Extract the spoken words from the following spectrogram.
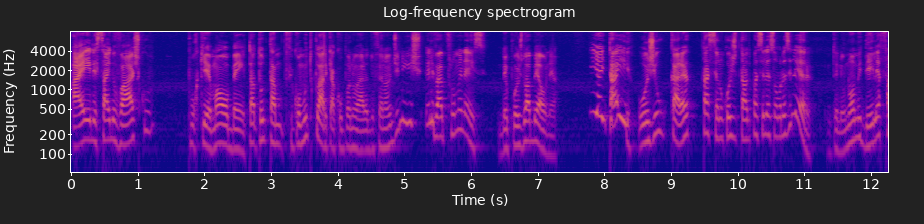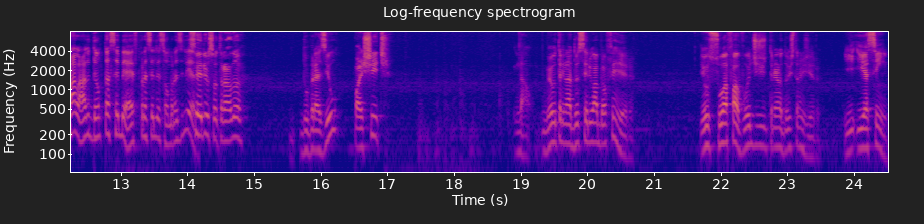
Aí ele sai do Vasco, porque, mal ou bem, tá, tudo, tá, ficou muito claro que a culpa não era do Fernando Diniz. Ele vai pro Fluminense, depois do Abel, né? E aí tá aí. Hoje o cara tá sendo cogitado pra seleção brasileira. Entendeu? O nome dele é falado dentro da CBF pra seleção brasileira. Seria o seu treinador? Do Brasil? Pós-cheat? Não. O meu treinador seria o Abel Ferreira. Eu sou a favor de treinador estrangeiro. E, e, assim,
